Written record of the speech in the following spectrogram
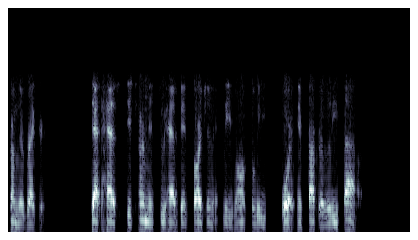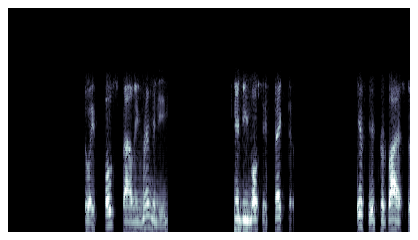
from the record that has determined to have been fraudulently, wrongfully, or improperly filed. So a post filing remedy can be most effective if it provides the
